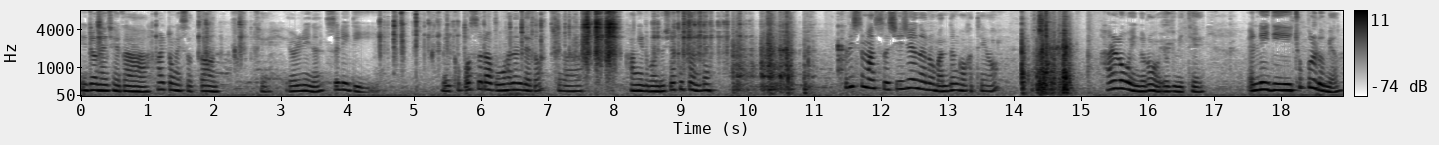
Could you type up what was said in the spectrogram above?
예전에 제가 활동했었던 이렇게 열리는 3D 메이크업 버스라고 하는 데서 제가 강의를 먼저 시작했었는데 크리스마스 시즌으로 만든 것 같아요. 할로윈으로 여기 밑에 LED 촛불 넣으면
